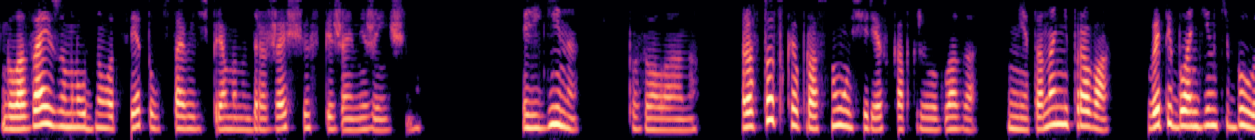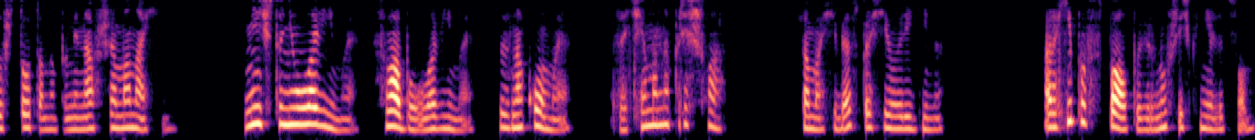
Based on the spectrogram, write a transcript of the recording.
Глаза изумрудного цвета уставились прямо на дрожащую в пижаме женщину. «Регина!» — позвала она. Ростоцкая проснулась и резко открыла глаза. Нет, она не права. В этой блондинке было что-то, напоминавшее монахиню. Нечто неуловимое, слабо уловимое, знакомое. Зачем она пришла? Сама себя спросила Регина. Архипов спал, повернувшись к ней лицом.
